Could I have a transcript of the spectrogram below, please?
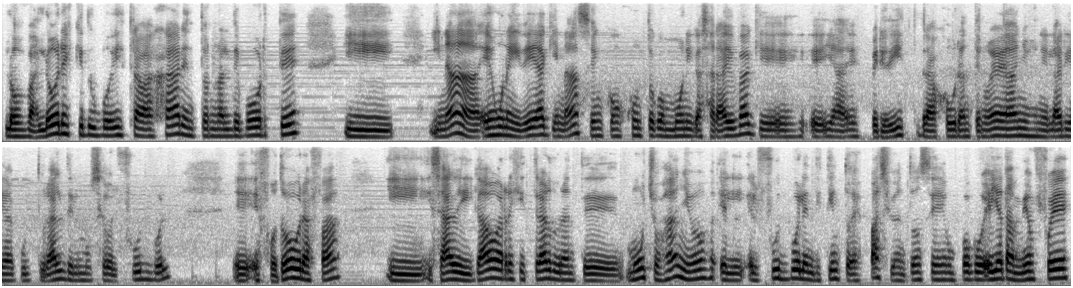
los valores que tú podés trabajar en torno al deporte. Y, nada, es una idea que nace en conjunto con Mónica Saraiva, que ella es periodista, trabajó durante nueve años en el área cultural del Museo del Fútbol, eh, es fotógrafa y, se ha dedicado a registrar durante muchos años el, fútbol en distintos espacios. Entonces, un poco ella también fue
